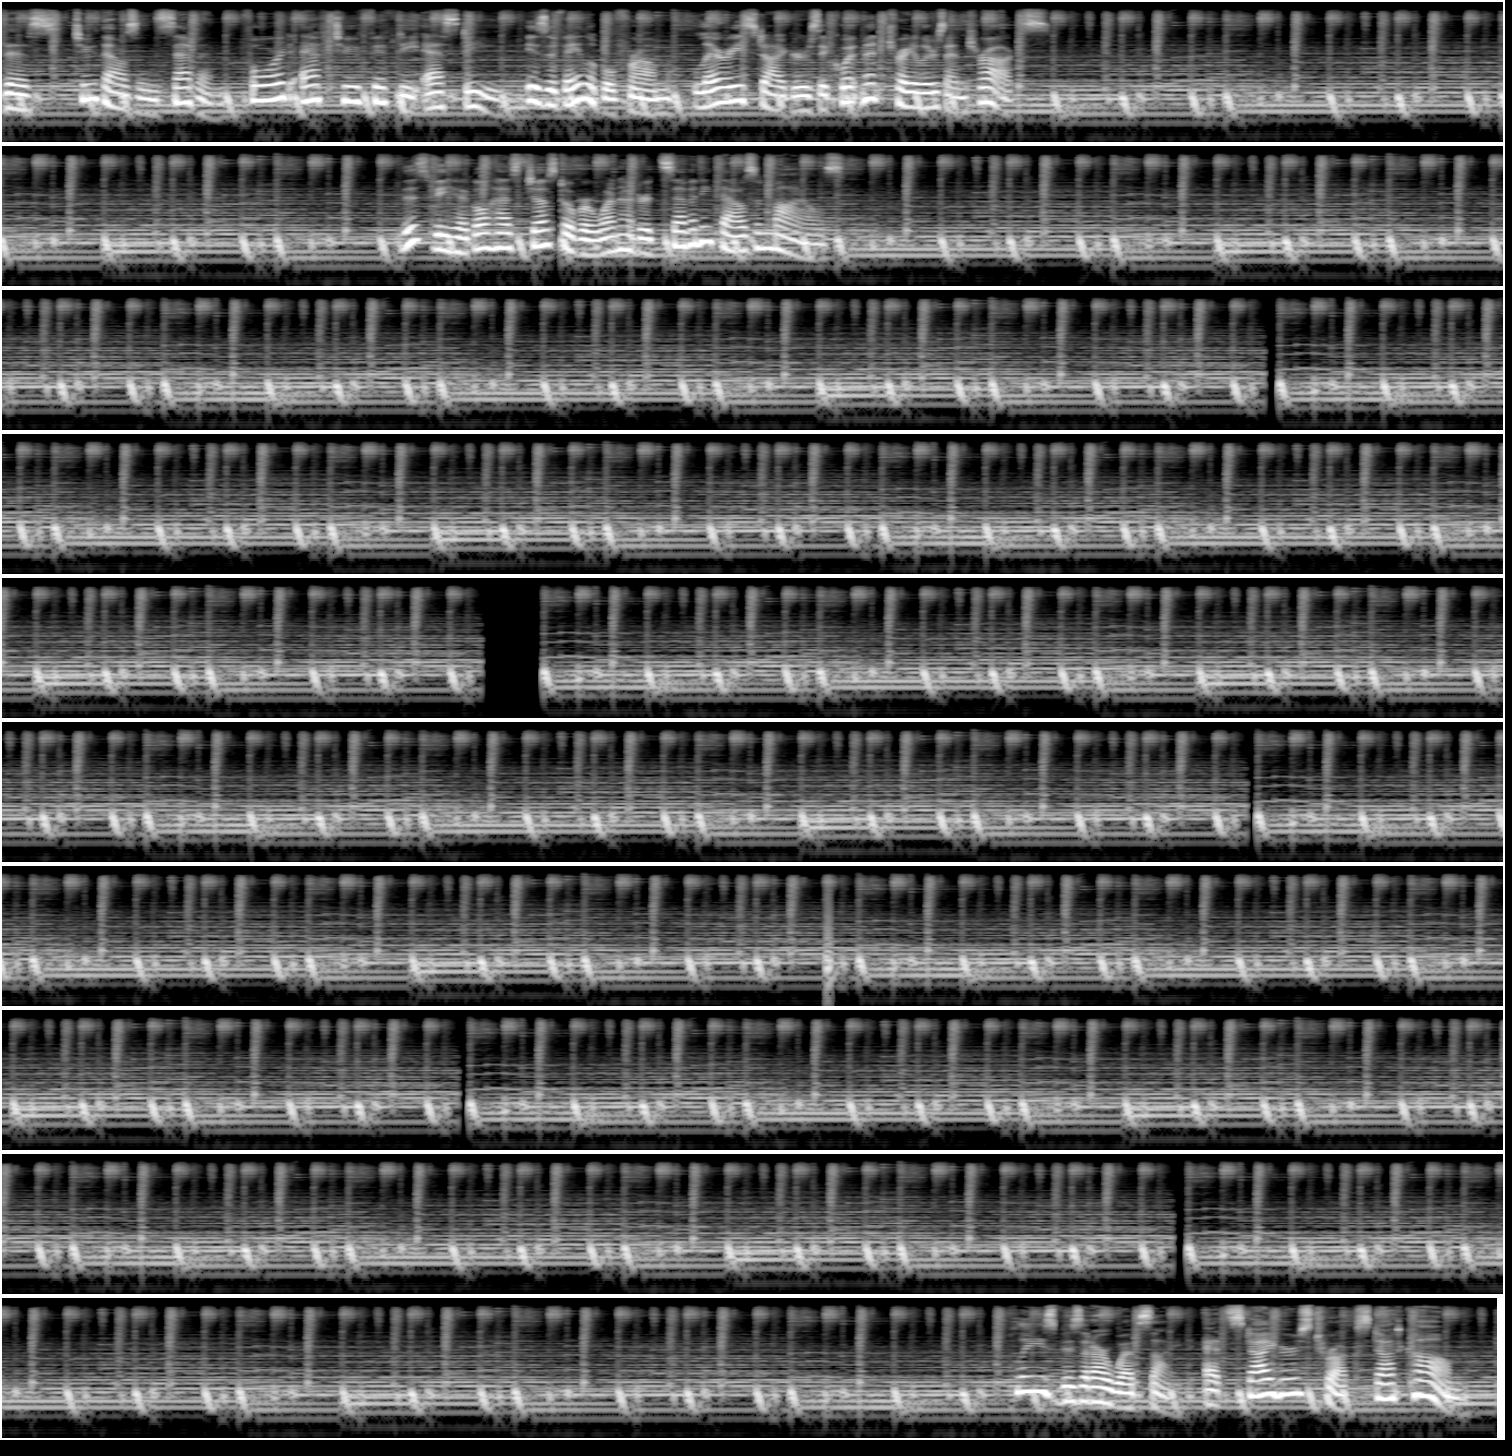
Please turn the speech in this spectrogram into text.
This 2007 Ford F-250 SD is available from Larry Stigers Equipment Trailers and Trucks. This vehicle has just over 170,000 miles. Please visit our website at stigerstrucks.com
